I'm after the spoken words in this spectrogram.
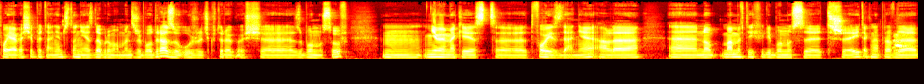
pojawia się pytanie, czy to nie jest dobry moment, żeby od razu użyć któregoś e, z bonusów. Mm, nie wiem, jakie jest e, Twoje zdanie, ale no, mamy w tej chwili bonusy 3 i tak naprawdę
